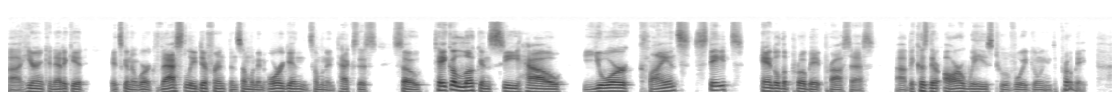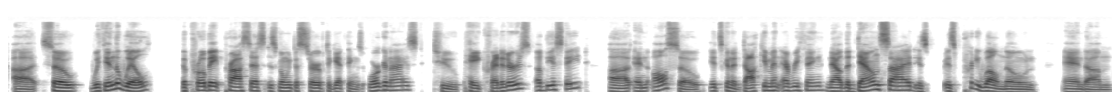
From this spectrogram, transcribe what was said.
Uh, here in Connecticut, it's going to work vastly different than someone in Oregon, than someone in Texas. So take a look and see how your client's states handle the probate process uh, because there are ways to avoid going into probate. Uh, so within the will, the probate process is going to serve to get things organized, to pay creditors of the estate, uh, and also it's going to document everything. Now, the downside is is pretty well known, and um,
